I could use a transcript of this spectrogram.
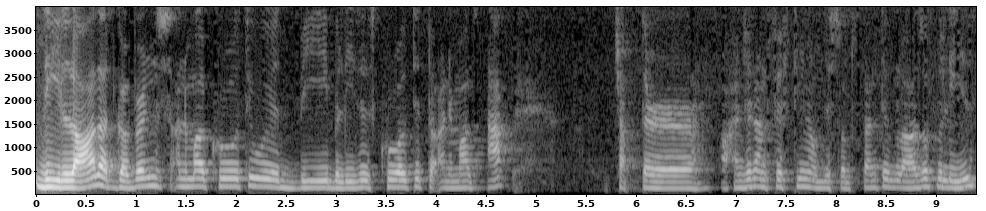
The law that governs animal cruelty would be Belize's Cruelty to Animals Act, chapter 115 of the substantive laws of Belize,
